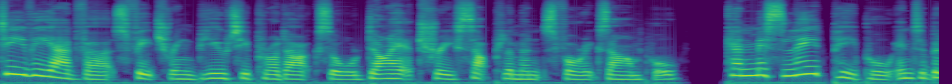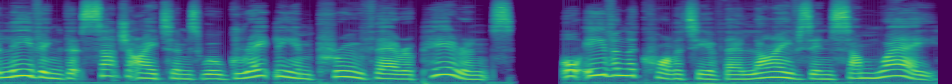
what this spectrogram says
TV adverts featuring beauty products or dietary supplements, for example, can mislead people into believing that such items will greatly improve their appearance or even the quality of their lives in some way.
